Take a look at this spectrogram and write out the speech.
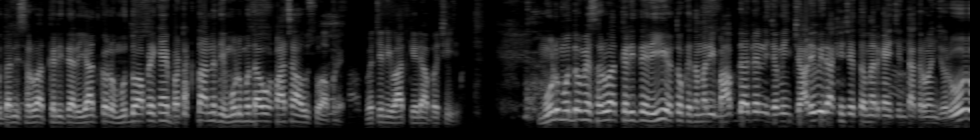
મુદ્દાની શરૂઆત કરી ત્યારે યાદ કરો મુદ્દો આપણે ક્યાંય ભટકતા નથી. મૂળ મુદ્દાઓ પાછા આવશું આપણે વચ્ચેની વાત કર્યા પછી. મૂળ મુદ્દો મેં શરૂઆત કરી ત્યારે એ હતો કે તમારી બાપ દાદાની જમીન જાળવી રાખી છે તમારે કઈ ચિંતા કરવાની જરૂર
